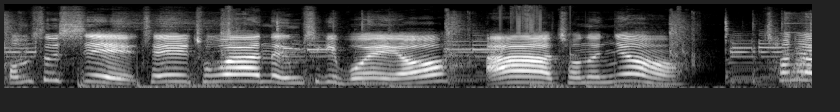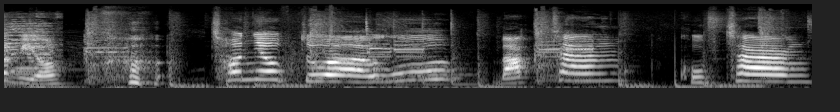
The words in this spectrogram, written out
범수 씨, 제일 좋아하는 음식이 뭐예요? 아, 저는요, 천엽이요. 천엽 좋아하고, 막창, 곱창,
